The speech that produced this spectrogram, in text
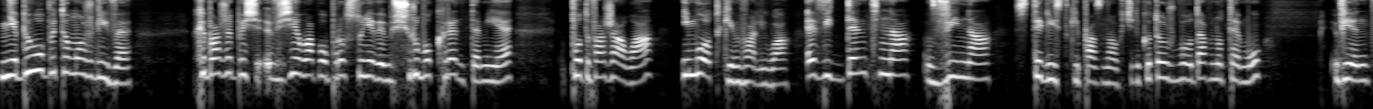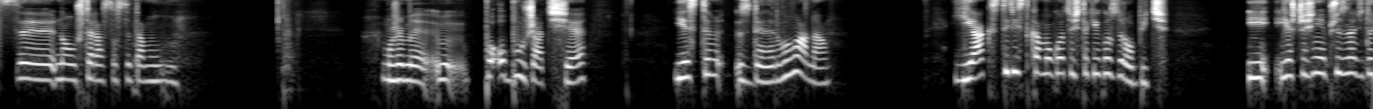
Nie byłoby to możliwe. Chyba, żebyś wzięła po prostu, nie wiem, śrubokrętem je, podważała i młotkiem waliła. Ewidentna wina stylistki paznokci, tylko to już było dawno temu, więc y, no już teraz to sobie tam możemy y, pooburzać się. Jestem zdenerwowana. Jak stylistka mogła coś takiego zrobić? I jeszcze się nie przyznać do,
